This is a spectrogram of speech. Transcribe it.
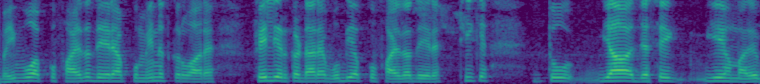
भाई वो आपको फ़ायदा दे रहा है, आपको मेहनत करवा रहा है। फेलियर का डर है, वो भी आपको फ़ायदा दे रहा है। ठीक है तो या जैसे ये हमारे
